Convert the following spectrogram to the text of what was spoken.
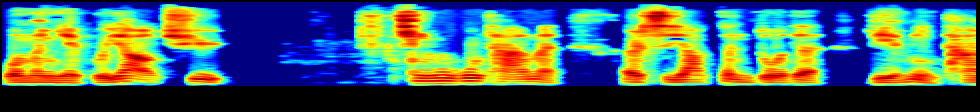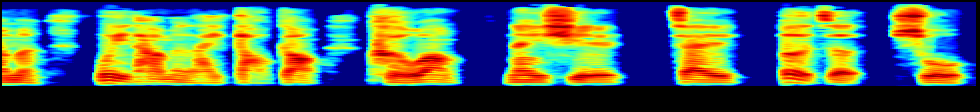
我们也不要去轻忽他们，而是要更多的怜悯他们，为他们来祷告，渴望那些在二者所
